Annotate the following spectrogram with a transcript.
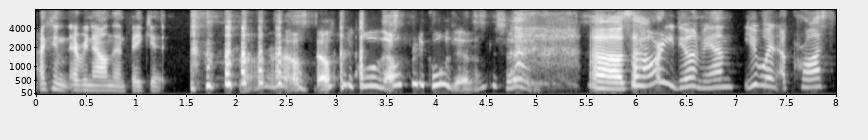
I can every now and then fake it. that, was, that was pretty cool. That was pretty cool, Jen. I'm just saying. Oh, so how are you doing, man? You went across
